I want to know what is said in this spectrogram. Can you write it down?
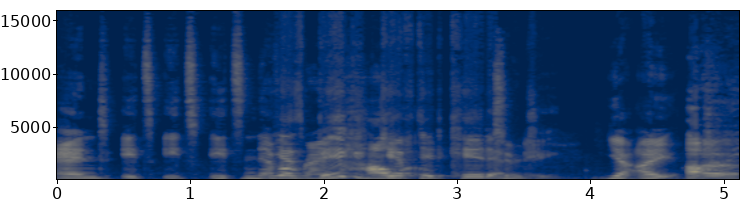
And it's it's it's never He has rang big hollow gifted kid to me. energy. Yeah, I uh,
